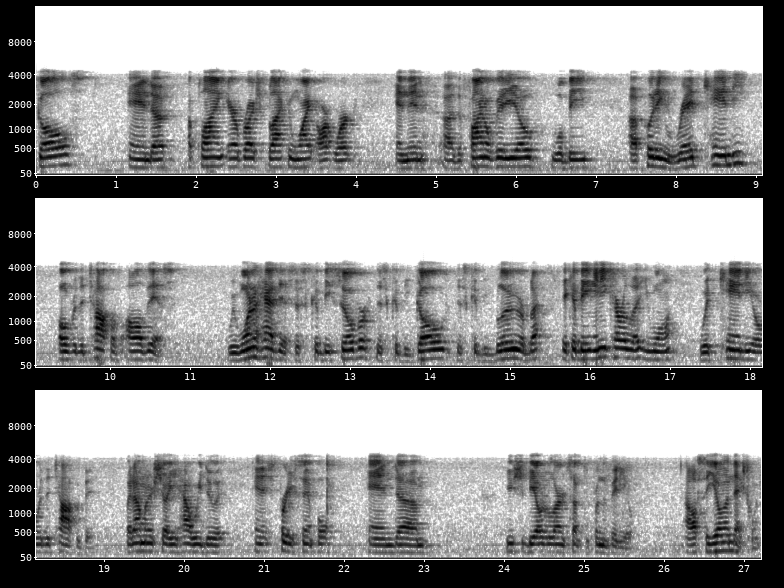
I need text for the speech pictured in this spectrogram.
skulls and uh, applying airbrush black and white artwork. And then uh, the final video will be uh, putting red candy over the top of all this. We want to have this. This could be silver, this could be gold, this could be blue or black. It could be any color that you want with candy over the top of it. But I'm going to show you how we do it, and it's pretty simple. And um, you should be able to learn something from the video. I'll see you on the next one.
